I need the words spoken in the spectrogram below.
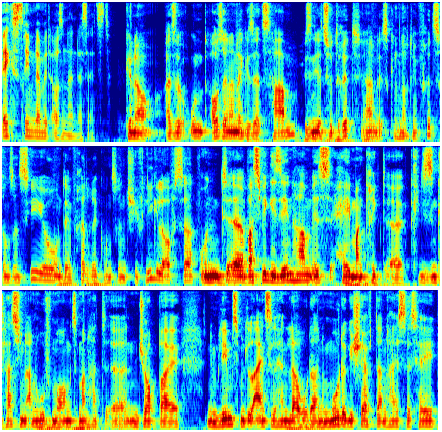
extrem damit auseinandersetzt. Genau, also und auseinandergesetzt haben. Wir sind ja zu dritt, ja, es gibt noch den Fritz, unseren CEO und den Frederik, unseren Chief Legal Officer. Und äh, was wir gesehen haben, ist, hey, man kriegt äh, diesen klassischen Anruf morgens, man hat äh, einen Job bei einem Lebensmitteleinzelhändler oder einem Modegeschäft, dann heißt es, hey,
